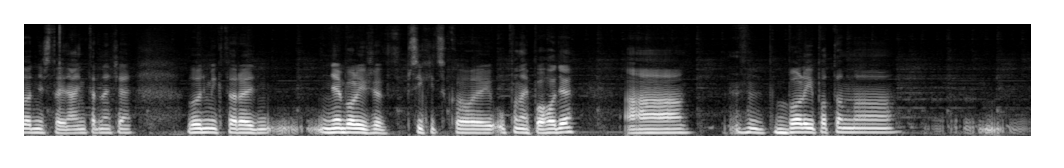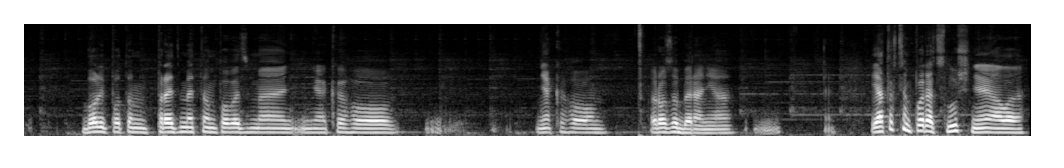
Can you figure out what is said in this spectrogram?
dodnes to je na internete, ľuďmi, ktoré neboli že v psychickej úplnej pohode a boli potom, uh, boli potom predmetom povedzme nejakého, nejakého rozoberania. Ja to chcem povedať slušne, ale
